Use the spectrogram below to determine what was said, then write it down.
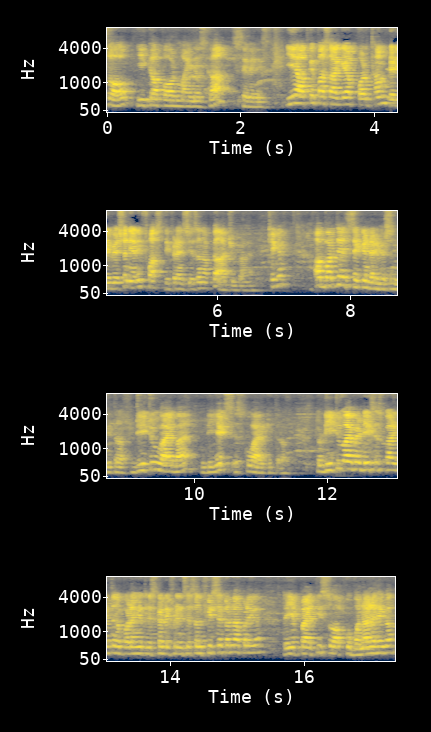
सौ ई का पावर माइनस का सेवन एक्स ये आपके पास आ गया प्रथम डेरिवेशन यानी फ़र्स्ट डिफरेंशिएशन आपका आ चुका है, ठीक है? अब बढ़ते हैं सेकेंड डेरिवेशन की तरफ़। D two y by d x square की तरफ़। तो d two y by d x square की तरफ़ बढ़ेंगे तो इसका डिफरेंशिएशन फिर से करना पड़ेगा। तो ये पैंतीस सौ आपको बना रहेगा।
